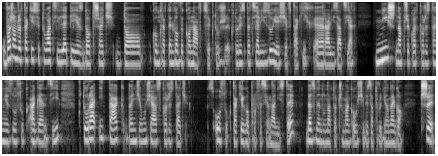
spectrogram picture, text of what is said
Uważam, że w takiej sytuacji lepiej jest dotrzeć do konkretnego wykonawcy, który, który specjalizuje się w takich e, realizacjach, niż na przykład korzystanie z usług agencji, która i tak będzie musiała skorzystać z usług takiego profesjonalisty, bez względu na to, czy ma go u siebie zatrudnionego, czy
